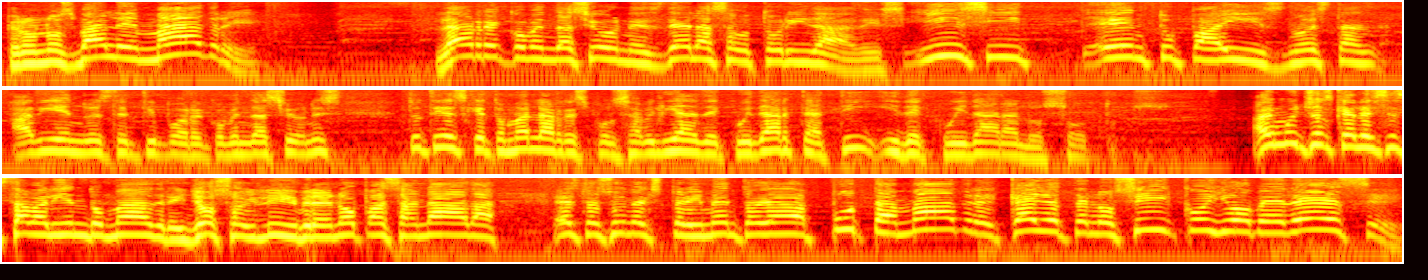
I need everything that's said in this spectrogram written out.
Pero nos vale madre las recomendaciones de las autoridades. Y si en tu país no están habiendo este tipo de recomendaciones, tú tienes que tomar la responsabilidad de cuidarte a ti y de cuidar a los otros. Hay muchos que les está valiendo madre. Yo soy libre, no pasa nada. Esto es un experimento de la puta madre. Cállate el hocico y obedece.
